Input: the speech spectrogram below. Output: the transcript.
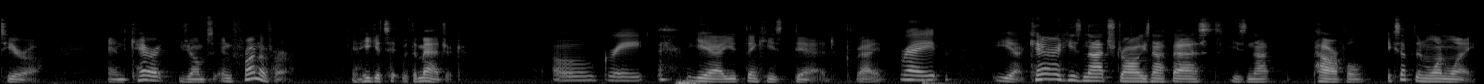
Tira, and Carrot jumps in front of her, and he gets hit with the magic. Oh, great. Yeah, you'd think he's dead, right? Right. Yeah, Carrot, he's not strong, he's not fast, he's not powerful, except in one way.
